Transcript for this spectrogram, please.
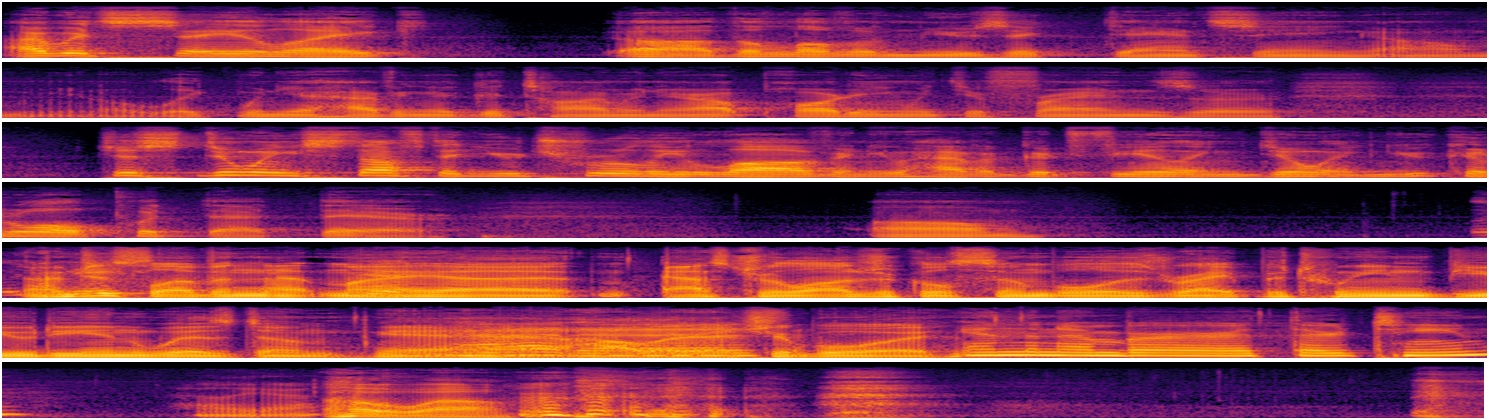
I would say like uh, the love of music, dancing. Um, you know, like when you're having a good time and you're out partying with your friends, or just doing stuff that you truly love and you have a good feeling doing. You could all put that there. Um, I'm just loving that my uh, astrological symbol is right between beauty and wisdom. Yeah, Yeah, it holler at your boy. And the number 13. Hell yeah. Oh wow.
